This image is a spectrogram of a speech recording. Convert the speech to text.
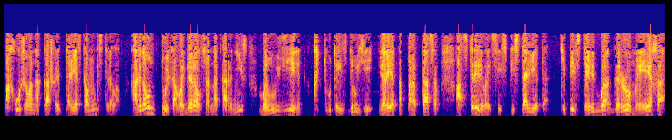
похожего на кашель треска выстрелов. Когда он только выбирался на карниз, был уверен, кто-то из друзей, вероятно, Портасов, отстреливается из пистолета. Теперь стрельба, гром и эхо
